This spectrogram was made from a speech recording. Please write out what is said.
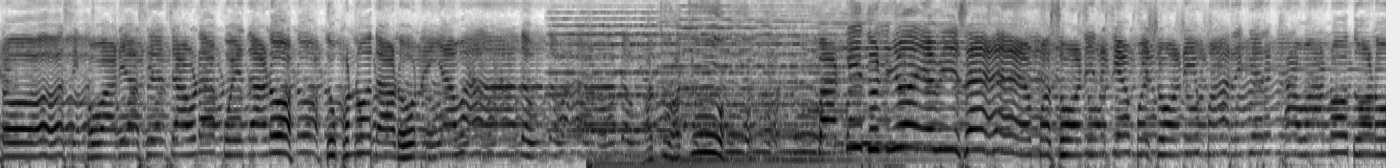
તો શીખવાડ્યા છે, ચાવડા કોઈ દાડો, દુખનો દાડો નહીં આવવા દઉં. હાચું હાચું. બાકી દુનિયા એવી છે મસોણી કે મસોણી માર ઘેર ખાવાનો દોડો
